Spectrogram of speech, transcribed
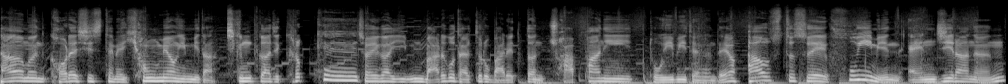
다음은 거래 시스템의 혁명입니다. 지금까지 그렇게 저희가 이 마르고 닳도록 말했던 좌판이 도입이 되는데요. 하우스투스의 후임인 엔지라는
